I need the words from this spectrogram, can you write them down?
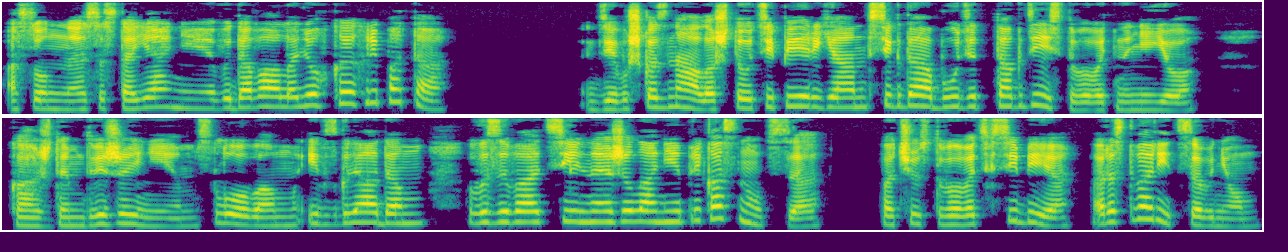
а сонное состояние выдавало легкая хрипота. Девушка знала, что теперь Ян всегда будет так действовать на нее. Каждым движением, словом и взглядом вызывать сильное желание прикоснуться, почувствовать в себе, раствориться в нем.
